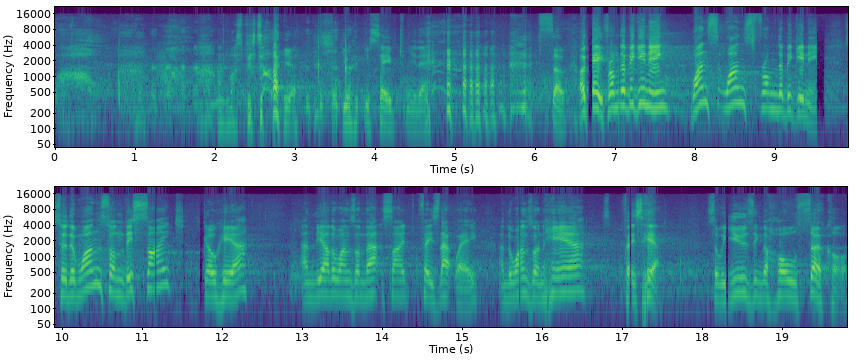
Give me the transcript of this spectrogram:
Wow. I must be tired. You, you saved me there. so, okay, from the beginning, once, once from the beginning. So the ones on this side go here, and the other ones on that side face that way, and the ones on here face here. So we're using the whole circle,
